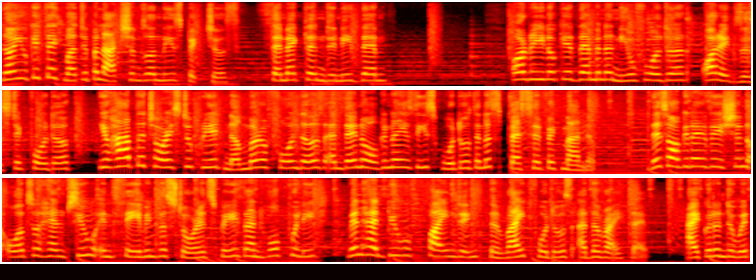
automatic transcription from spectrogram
Now you can take multiple actions on these pictures select and delete them, or relocate them in a new folder or existing folder. You have the choice to create number of folders and then organize these photos in a specific manner. This organization also helps you in saving the storage space and hopefully will help you finding the right photos at the right time. I couldn't do it,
